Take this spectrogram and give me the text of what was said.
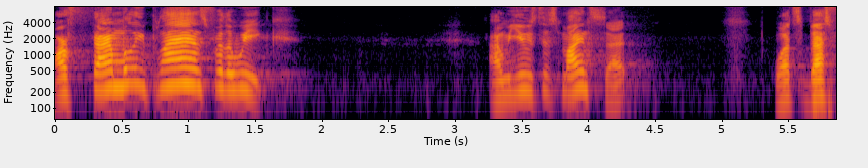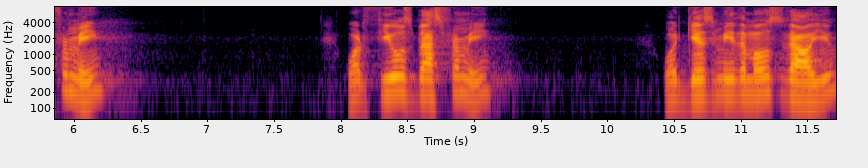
our family plans for the week. And we use this mindset what's best for me, what feels best for me, what gives me the most value,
